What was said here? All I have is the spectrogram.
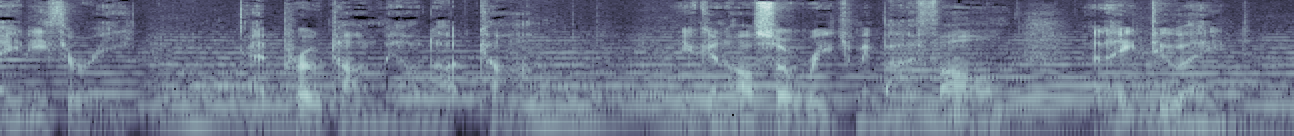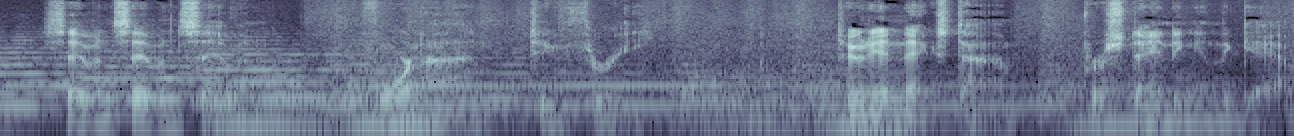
83 at protonmail.com. You can also reach me by phone at 828 777 4923. Tune in next time for Standing in the Gap.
